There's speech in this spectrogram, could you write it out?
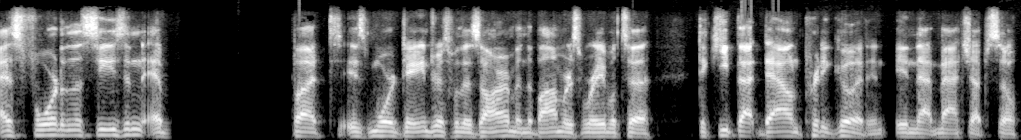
as Ford in the season, eh, but is more dangerous with his arm, and the Bombers were able to to keep that down pretty good in, in that matchup. So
